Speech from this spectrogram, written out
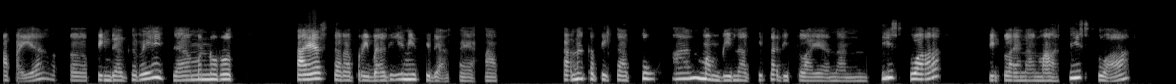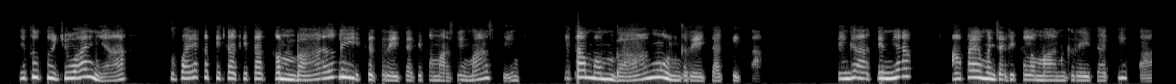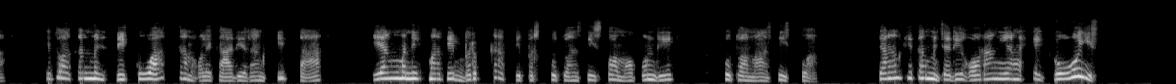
apa ya uh, pindah gereja, menurut saya secara pribadi ini tidak sehat. Karena ketika Tuhan membina kita di pelayanan siswa, di pelayanan mahasiswa, itu tujuannya supaya ketika kita kembali ke gereja kita masing-masing, kita membangun gereja kita. Sehingga akhirnya apa yang menjadi kelemahan gereja kita itu akan dikuatkan oleh kehadiran kita yang menikmati berkat di persekutuan siswa maupun di persekutuan mahasiswa. Jangan kita menjadi orang yang egois.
